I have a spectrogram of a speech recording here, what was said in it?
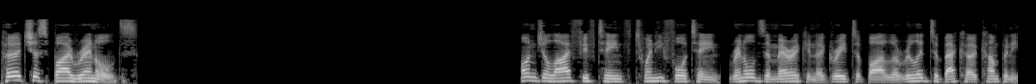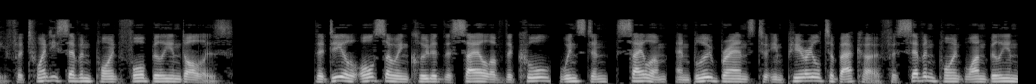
Purchase by Reynolds. On July 15, 2014, Reynolds American agreed to buy Lorillard Tobacco Company for $27.4 billion. The deal also included the sale of the Kool, Winston, Salem, and Blue brands to Imperial Tobacco for $7.1 billion.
